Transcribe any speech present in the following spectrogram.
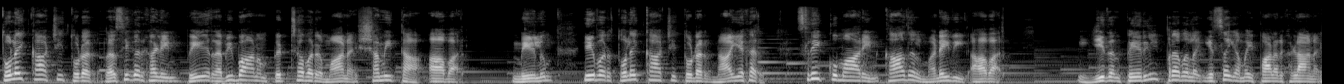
தொலைக்காட்சி தொடர் ரசிகர்களின் பேரபிமானம் பெற்றவருமான ஷமிதா ஆவார். மேலும் இவர் தொலைக்காட்சி தொடர் நாயகர் ஸ்ரீகுமாரின் காதல் மனைவி ஆவார். இதன் பேரில் பிரபல இசையமைப்பாளர்களான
